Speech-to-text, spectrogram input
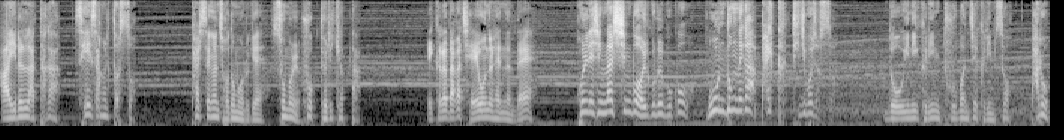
아이를 낳다가 세상을 떴소. 팔생은 저도 모르게 숨을 훅 들이켰다. 그러다가 재혼을 했는데 혼례식 날 신부 얼굴을 보고 온 동네가 발칵 뒤집어졌어. 노인이 그린 두 번째 그림 속 바로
